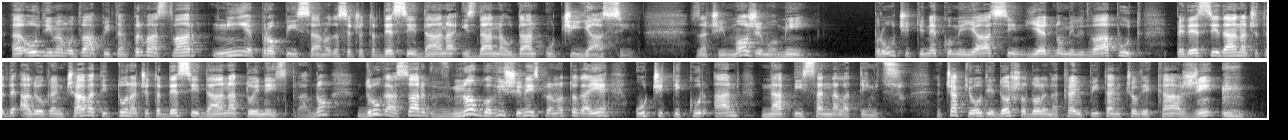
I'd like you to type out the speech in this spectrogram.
E, ovdje imamo dva pitanja. Prva stvar, nije propisano da se 40 dana iz dana u dan uči jasin. Znači, možemo mi proučiti nekome jasin jednom ili dva put, 50 dana, 40, ali ograničavati to na 40 dana, to je neispravno. Druga stvar, mnogo više neispravno toga je učiti Kur'an napisan na latinicu. Čak je ovdje došlo dole na kraju pitanja, čovjek kaže...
